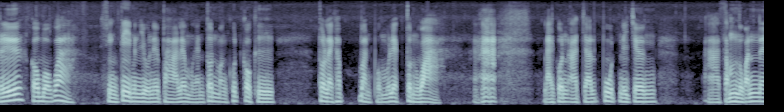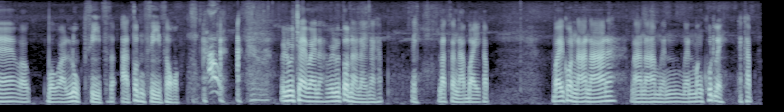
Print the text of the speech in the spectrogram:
หรือก็บอกว่าสิ่งที่มันอยู่ในป่าแล้วเหมือนต้นมังคุดก็คือต้นอะไรครับบ้านผมเรียกต้นว่าหลายคนอาจจะพูดในเชิงอ่าสำนวนนะว่าบอกว่าลูกสี่อ่าต้นสี่ศอกเอ้าไม่รู้ใช่ไหมนะไม่รู้ต้นอะไรนะครับนี่ลักษณะใบครับ ใบก็หนาๆนะหนาๆเหมือนเหมือนมังคุดเลยนะครับนะ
